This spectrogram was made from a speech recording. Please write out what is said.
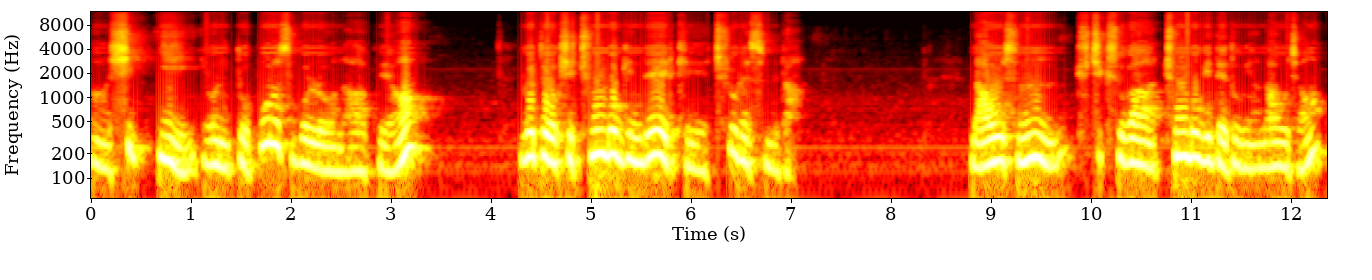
어, 12. 이건 또 보너스 볼로 나왔고요. 이것도 역시 중복인데 이렇게 출했습니다. 나올 수는 규칙수가 중복이 돼도 그냥 나오죠.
